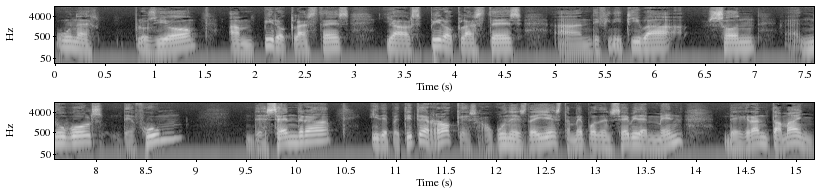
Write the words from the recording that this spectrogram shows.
una explosió amb piroclastes, i els piroclastes, en definitiva, són eh, núvols de fum, de cendra i de petites roques. Algunes d'elles també poden ser, evidentment, de gran tamany,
